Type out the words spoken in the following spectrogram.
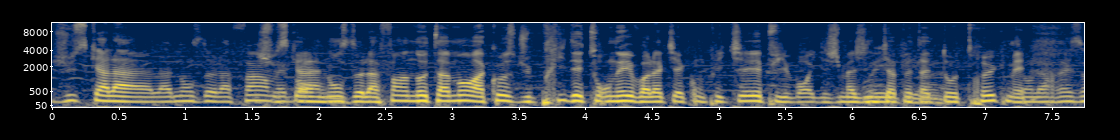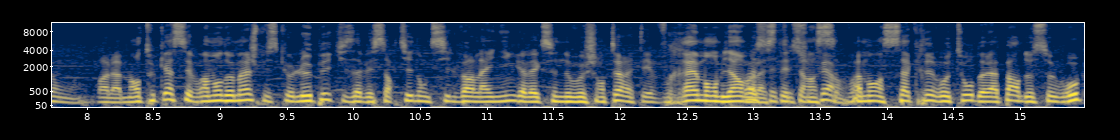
jusqu'à la- l'annonce de la fin. Jusqu'à bon, l'annonce de la fin, notamment à cause du prix des tournées, voilà, qui est compliqué. Et puis bon, j'imagine Oui, qu'il y a peut-être voilà. d'autres trucs, Ils mais ont leur raison. voilà. Mais en tout cas, c'est vraiment dommage puisque l'EP qu'ils avaient sorti, donc Silver Lining, avec ce nouveau chanteur, était vraiment bien. Ouais, voilà, c'était vraiment un sacré retour de la part de ce groupe.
